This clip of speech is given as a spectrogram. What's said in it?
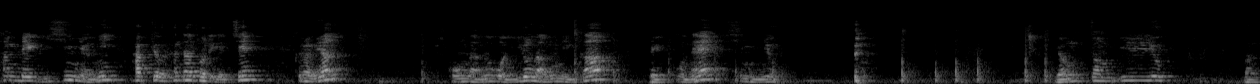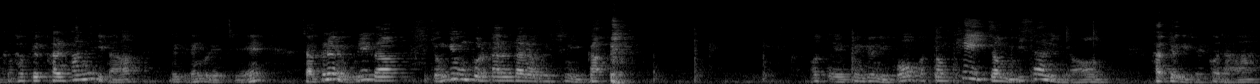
320명이 합격을 한다는 소리겠지? 그러면 0 나누고 2로 나누니까 100분의 16. 0.16만큼 합격할 확률이다. 이렇게 된 거겠지. 자, 그러면 우리가 정규 분포를 따른다라고 했으니까 어떤 평균이고 어떤 K점 이상이면 합격이 될 거다.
